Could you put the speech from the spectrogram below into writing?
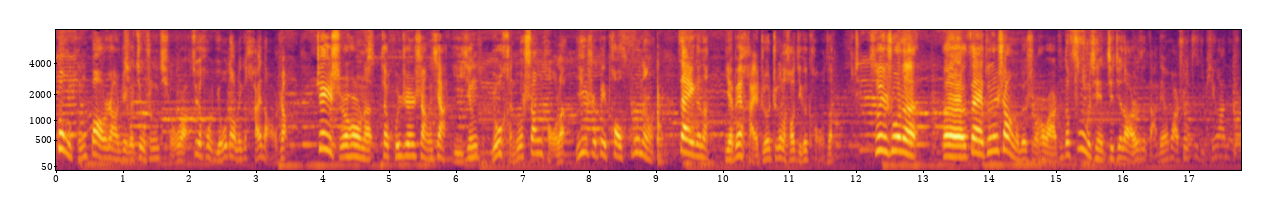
共同抱上这个救生球啊，最后游到了一个海岛上。这时候呢，他浑身上下已经有很多伤口了，一个是被泡糊弄了，再一个呢也被海蜇蛰了好几个口子。所以说呢，呃，在昨天上午的时候啊，他的父亲就接到儿子打电话，说自己平安的时候。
